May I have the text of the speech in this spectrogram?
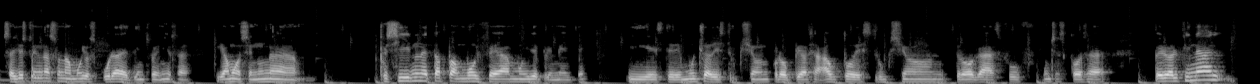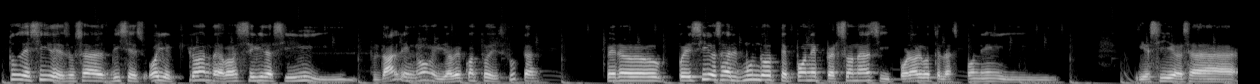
o sea, yo estoy en una zona muy oscura de dentro de mí, o sea, digamos, en una, pues sí, una etapa muy fea, muy deprimente y este, mucha destrucción propia, o sea, autodestrucción, drogas, muchas cosas pero al final tú decides, o sea, dices, oye, ¿qué onda? ¿Vas a seguir así? Y pues dale, ¿no? Y a ver cuánto disfrutas. Pero pues sí, o sea, el mundo te pone personas y por algo te las pone y, y así, o sea,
